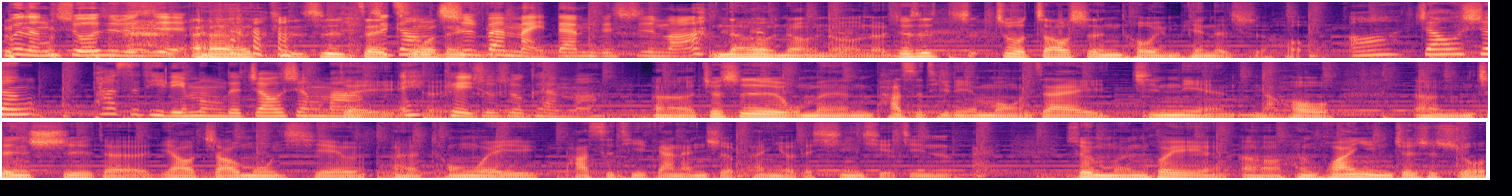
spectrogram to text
不能说是不是？呃，就是在、刚吃饭买单的事吗？No No No No，就是做招生投影片的时候。哦，招生帕斯提联盟的招生吗？对，哎，可以说说看吗？呃，就是我们帕斯提联盟在今年，然后嗯，正式的要招募一些呃同为帕斯提感染者朋友的新血进来，所以我们会呃很欢迎，就是说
